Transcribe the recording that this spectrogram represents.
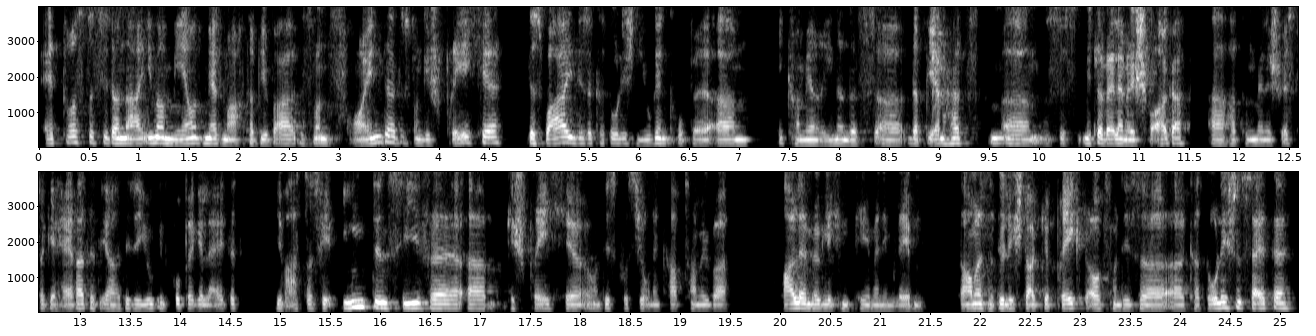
etwas, das ich dann auch immer mehr und mehr gemacht habe, ich war, das waren Freunde, das waren Gespräche, das war in dieser katholischen Jugendgruppe. Ähm, ich kann mich erinnern, dass äh, der Bernhard, äh, das ist mittlerweile mein Schwager, äh, hat dann meine Schwester geheiratet, er hat diese Jugendgruppe geleitet. Ich weiß, dass wir intensive äh, Gespräche und Diskussionen gehabt haben über alle möglichen Themen im Leben. Damals natürlich stark geprägt auch von dieser äh, katholischen Seite.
